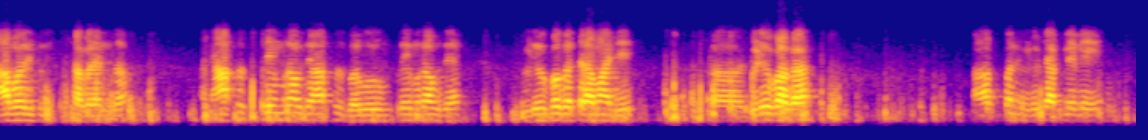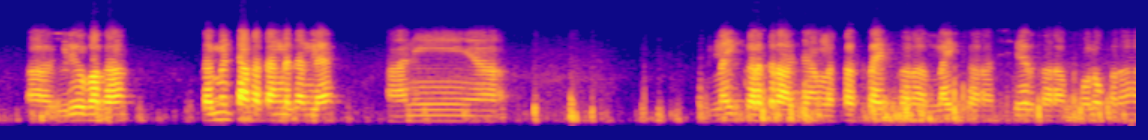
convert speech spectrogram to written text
आभारी तुमचं सगळ्यांचा. आणि असंच प्रेम राहू द्या असंच भरभरून प्रेम राहू द्या. व्हिडिओ बघत राहा माझे. व्हिडिओ बघा. आज पण व्हिडिओ टाकलेले व्हिडिओ बघा. कमेंट टाका चांगल्या चांगल्या. आणि लाईक करत राहा चॅनलला सबस्क्राईब करा लाईक करा शेअर करा फॉलो करा.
